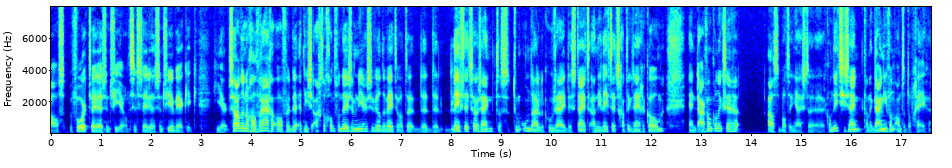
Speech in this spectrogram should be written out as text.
als voor 2004. Want sinds 2004 werk ik hier. Ze hadden nogal vragen over de etnische achtergrond van deze meneer. Ze wilden weten wat de, de, de leeftijd zou zijn. Het was toen onduidelijk hoe zij destijds aan die leeftijdsschatting zijn gekomen. En daarvan kon ik zeggen, als de botten in juiste uh, conditie zijn, kan ik daar niet van antwoord op geven.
